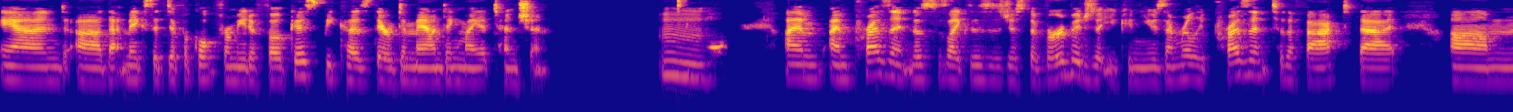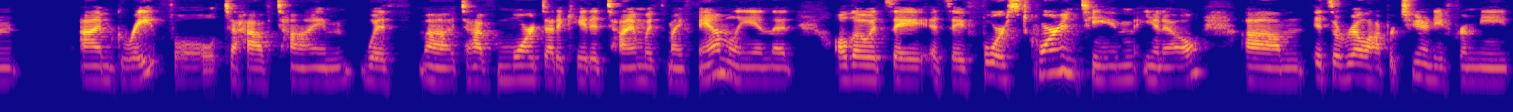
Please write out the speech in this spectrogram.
and uh, that makes it difficult for me to focus because they're demanding my attention. Mm. I'm I'm present. This is like this is just the verbiage that you can use. I'm really present to the fact that um, I'm grateful to have time with uh, to have more dedicated time with my family, and that although it's a it's a forced quarantine, you know, um, it's a real opportunity for me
